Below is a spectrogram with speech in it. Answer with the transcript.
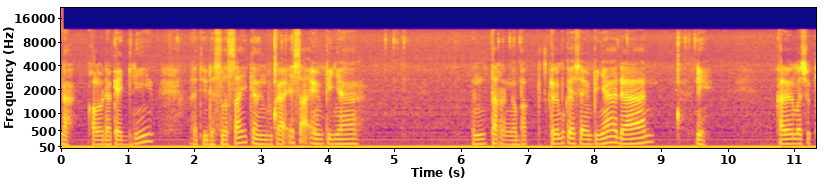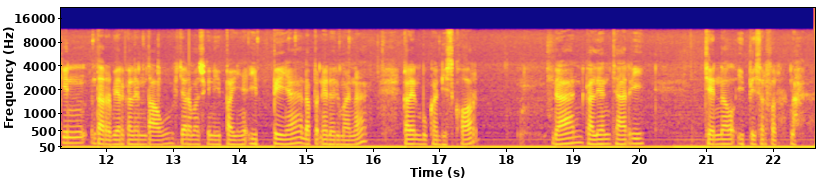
Nah kalau udah kayak gini berarti udah selesai. Kalian buka SAMP nya ntar ngebak kalian buka SAMP nya dan kalian masukin ntar biar kalian tahu cara masukin IP nya IP nya dapatnya dari mana. Kalian buka discord dan kalian cari channel IP server. Nah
